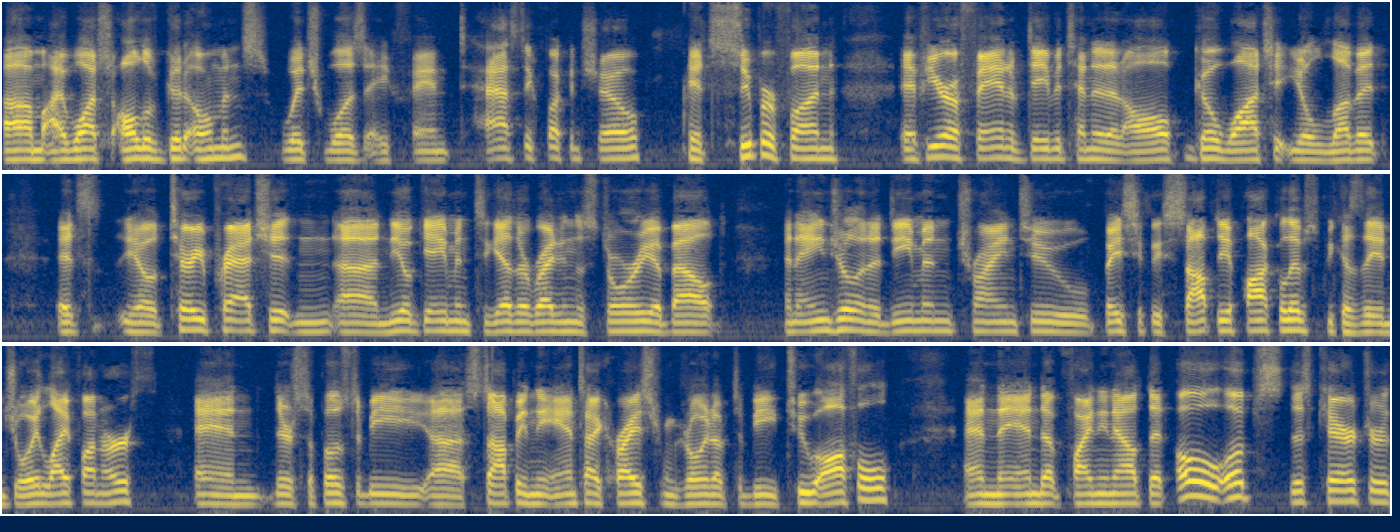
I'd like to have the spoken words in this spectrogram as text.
Um, I watched all of Good Omens, which was a fantastic fucking show. It's super fun. If you're a fan of David Tennant at all, go watch it. You'll love it. It's you know Terry Pratchett and uh, Neil Gaiman together writing the story about an angel and a demon trying to basically stop the apocalypse because they enjoy life on Earth and they're supposed to be uh, stopping the Antichrist from growing up to be too awful. And they end up finding out that, oh, oops, this character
